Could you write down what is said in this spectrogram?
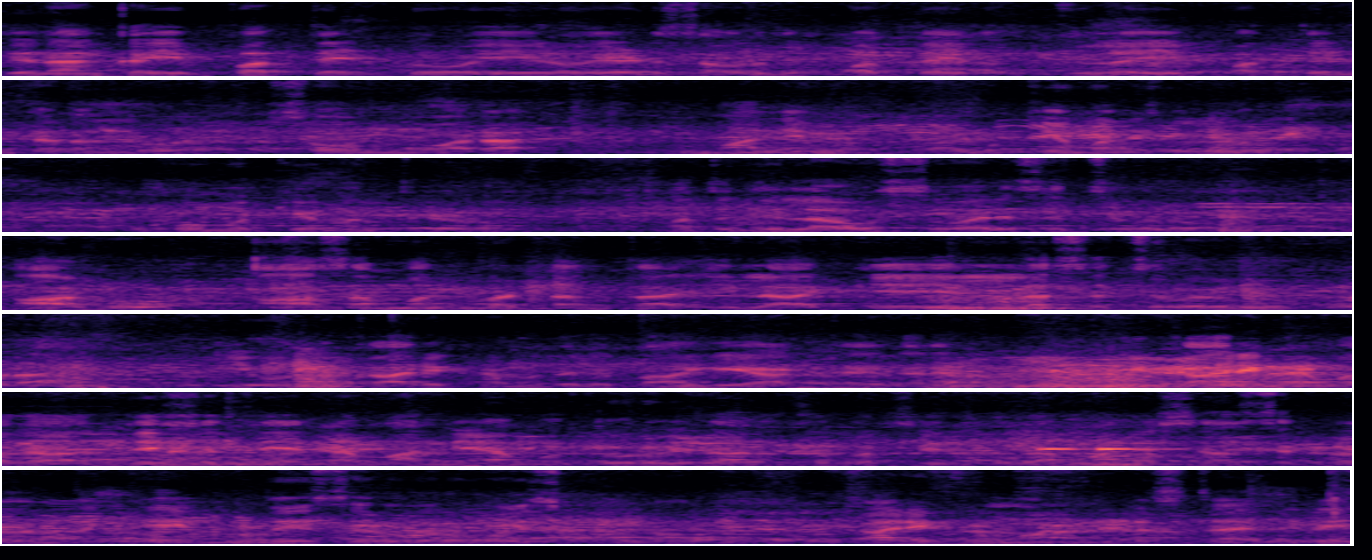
ದಿನಾಂಕ ಇಪ್ಪತ್ತೆಂಟು ಏಳು ಎರಡು ಸಾವಿರದ ಇಪ್ಪತ್ತೈದು, ಜುಲೈ ಇಪ್ಪತ್ತೆಂಟರಂದು ಸೋಮವಾರ ಮಾನ್ಯ ಮುಖ್ಯಮಂತ್ರಿಗಳು, ಉಪಮುಖ್ಯಮಂತ್ರಿಗಳು ಮತ್ತು ಜಿಲ್ಲಾ ಉಸ್ತುವಾರಿ ಸಚಿವರು ಹಾಗೂ ಆ ಸಂಬಂಧಪಟ್ಟಂಥ ಇಲಾಖೆ ಎಲ್ಲ ಸಚಿವರುಗಳು ಕೂಡ ಈ ಒಂದು ಕಾರ್ಯಕ್ರಮದಲ್ಲಿ ಭಾಗಿಯಾಗ್ತಾ ಇದ್ದಾರೆ. ಈ ಕಾರ್ಯಕ್ರಮದ ಅಧ್ಯಕ್ಷತೆಯನ್ನು ಮಾನ್ಯ ಮದ್ದೂರು ವಿಧಾನಸಭಾ ಕ್ಷೇತ್ರದ ಮಾನ್ಯ ಶಾಸಕರಾದಂಥ ಕೆ. ಮುದೇಶ್ ಸರ್ವರು ವಹಿಸಿಕೊಂಡು ಕಾರ್ಯಕ್ರಮವನ್ನು ನಡೆಸ್ತಾ ಇದ್ದೀವಿ.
